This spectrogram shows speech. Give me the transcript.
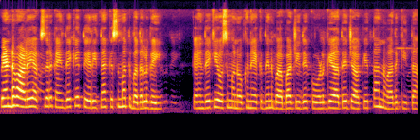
ਪਿੰਡ ਵਾਲੇ ਅਕਸਰ ਕਹਿੰਦੇ ਕਿ ਤੇਰੀ ਤਾਂ ਕਿਸਮਤ ਬਦਲ ਗਈ। ਕਹਿੰਦੇ ਕਿ ਉਸ ਮਨੁੱਖ ਨੇ ਇੱਕ ਦਿਨ ਬਾਬਾ ਜੀ ਦੇ ਕੋਲ ਗਿਆ ਤੇ ਜਾ ਕੇ ਧੰਨਵਾਦ ਕੀਤਾ।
